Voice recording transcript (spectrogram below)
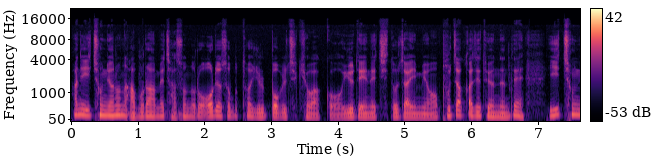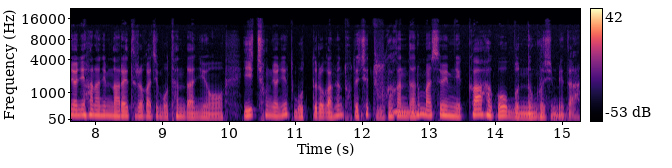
아니 이 청년은 아브라함의 자손으로 어려서부터 율법을 지켜왔고 유대인의 지도자이며 부자까지 되었는데 이 청년이 하나님 나라에 들어가지 못한다니요. 이 청년이 못 들어가면 도대체 누가 간다는 말씀입니까? 하고 묻는 것입니다.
